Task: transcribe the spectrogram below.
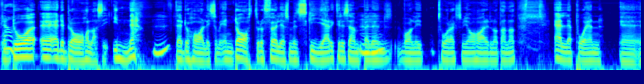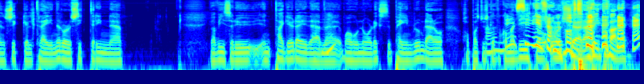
Bra. och då eh, är det bra att hålla sig inne Mm. där du har liksom en dator att följa som ett skier till exempel, Mm. en vanlig thorax som jag har eller något annat eller på en, en cykeltrainer då du sitter inne jag visade ju, taggade ju dig i det här med Wow Nordics Pain Room där och hoppas du ska Mm. Ja, få komma dit och, och köra intervaller. Nej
